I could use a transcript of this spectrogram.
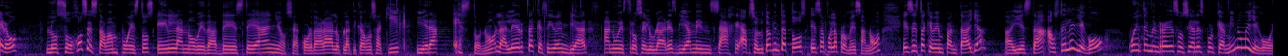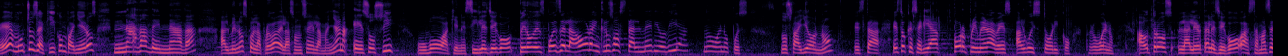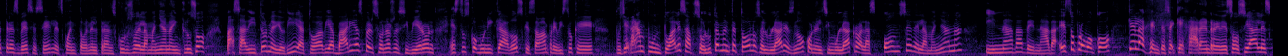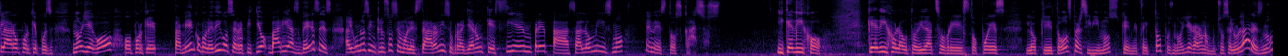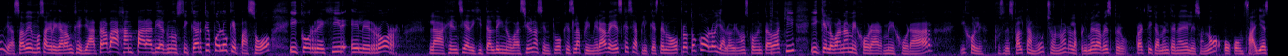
pero los ojos estaban puestos en la novedad de este año. Se acordará, lo platicamos aquí, y era esto, ¿no? La alerta que se iba a enviar a nuestros celulares vía mensaje, absolutamente a todos. Esa fue la promesa, ¿no? Es esta que ve en pantalla, ahí está. ¿A usted le llegó? Cuénteme en redes sociales porque a mí no me llegó, ¿eh? A muchos de aquí, compañeros, nada de nada, al menos con la prueba de las 11 de la mañana. Eso sí, hubo a quienes sí les llegó, pero después de la hora, incluso hasta el mediodía. No, bueno, pues nos falló, ¿no? Esta, esto que sería por primera vez algo histórico. Pero bueno, a otros la alerta les llegó hasta más de tres veces, ¿eh? les cuento, en el transcurso de la mañana, incluso pasadito el mediodía. Todavía varias personas recibieron estos comunicados que estaban previsto que pues llegaran puntuales absolutamente todos los celulares, ¿no? Con el simulacro a las 11 de la mañana y nada de nada. Esto provocó que la gente se quejara en redes sociales, claro, porque pues no llegó o porque también, como le digo, se repitió varias veces. Algunos incluso se molestaron y subrayaron que siempre pasa lo mismo en estos casos. ¿Y qué dijo? ¿Qué dijo la autoridad sobre esto? Pues lo que todos percibimos, que en efecto, pues no llegaron a muchos celulares, ¿no? Ya sabemos, agregaron que ya trabajan para diagnosticar qué fue lo que pasó y corregir el error. La Agencia Digital de Innovación acentuó que es la primera vez que se aplica este nuevo protocolo, ya lo habíamos comentado aquí, y que lo van a mejorar. ¿Mejorar? Híjole, pues les falta mucho, ¿no? Era la primera vez, pero prácticamente nadie les sonó o con fallas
